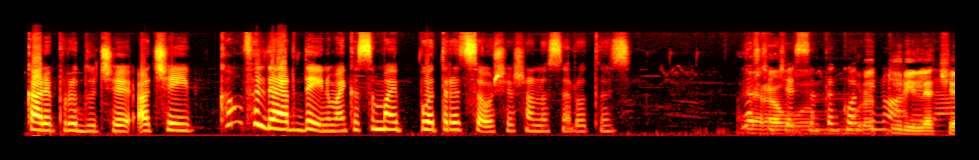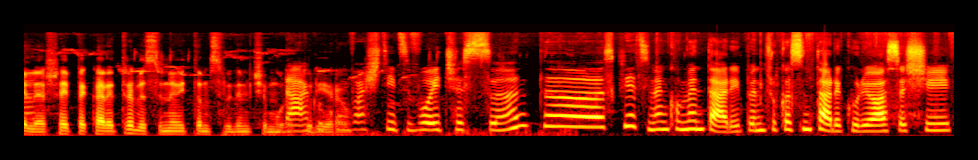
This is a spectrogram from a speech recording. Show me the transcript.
care produce acei, ca un fel de ardei, numai că sunt mai pătrățoși, așa nu sunt rotunzi. Nu știu ce Erau sunt în continuare. murăturile dar- acelea, așa pe care trebuie să ne uităm să vedem ce murături Dacă erau. cumva știți voi ce sunt, uh, scrieți-ne în comentarii, pentru că sunt tare curioasă și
